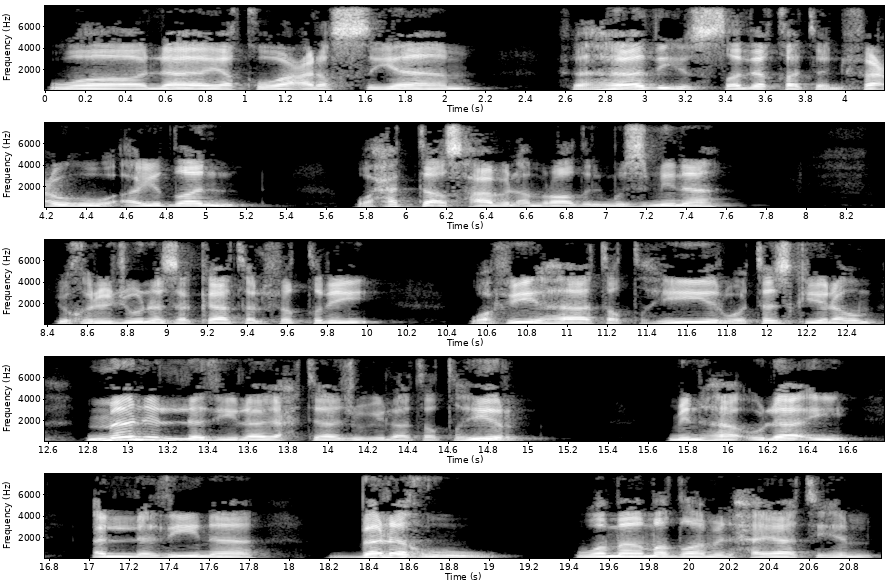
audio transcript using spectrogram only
ولا يقوى على الصيام فهذه الصدقة تنفعه أيضا. وحتى أصحاب الأمراض المزمنة يخرجون زكاة الفطر وفيها تطهير وتزكية لهم. من الذي لا يحتاج إلى تطهير؟ من هؤلاء الذين بلغوا وما مضى من حياتهم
